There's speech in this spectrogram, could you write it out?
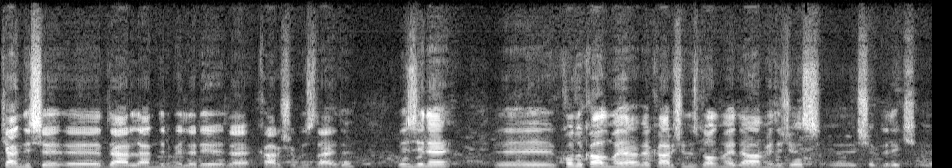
Kendisi e, değerlendirmeleriyle karşımızdaydı. Biz yine e, konuk almaya ve karşınızda olmaya devam edeceğiz. E, şimdilik e,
